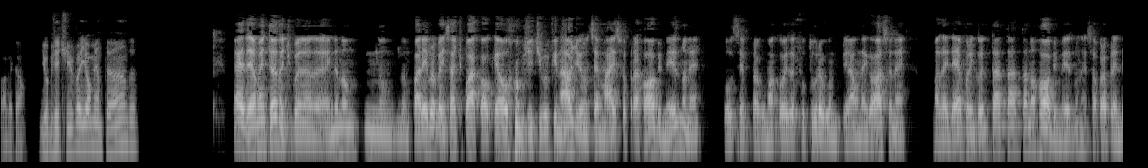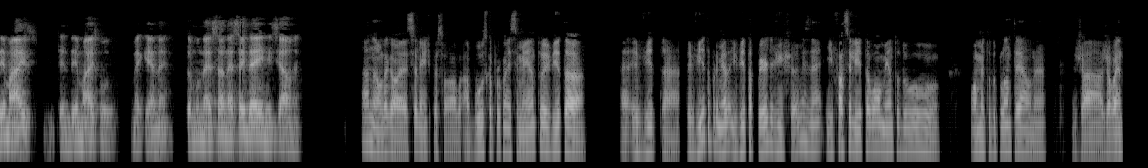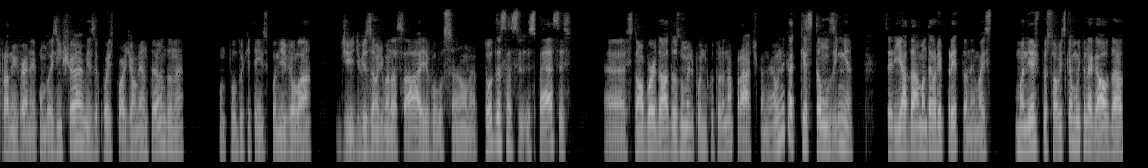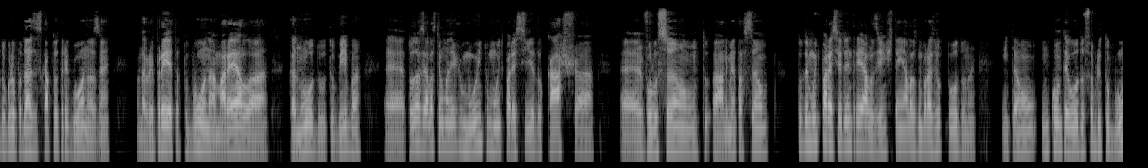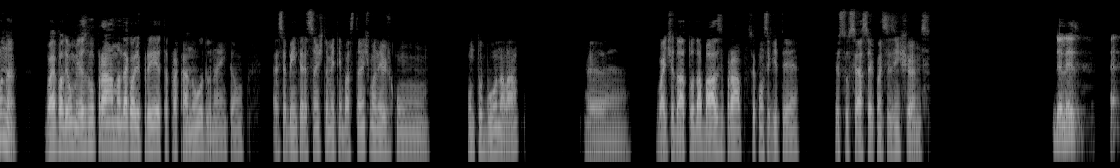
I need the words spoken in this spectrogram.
Ah, legal. E o objetivo é ir aumentando? É, daí aumentando, tipo, ainda não, não, não parei para pensar, tipo, ah, qual é o objetivo final, digamos, se é mais para hobby mesmo, né? Ou se é para alguma coisa futura, algum, virar um negócio, né? Mas a ideia, por enquanto, tá, tá, tá no hobby mesmo, né? Só para aprender mais, entender mais como, como é que é, né? Estamos nessa, nessa ideia inicial, né? Ah, não, legal, é excelente, pessoal. A busca por conhecimento evita, é, evita, evita primeiro, evita a perda de enxames, né? E facilita o aumento do, o aumento do plantel, né? Já, já vai entrar no inverno aí com dois enxames, depois pode ir aumentando, né? Com tudo que tem disponível lá de divisão de mandaçá evolução, né? Todas essas espécies é, estão abordadas no meliponicultura na prática. Né? A única questãozinha seria a da mandaguari preta, né? mas manejo, pessoal, isso que é muito legal da, do grupo das escaptotrigonas, né? Mandaguari preta, tubuna, amarela, canudo, tubiba, é, todas elas têm um manejo muito, muito parecido, caixa, é, evolução, alimentação, tudo é muito parecido entre elas, e a gente tem elas no Brasil todo, né? Então, um conteúdo sobre tubuna vai valer o mesmo para mandaguari preta, para canudo, né? Então, essa é bem interessante, também tem bastante manejo com, com tubuna lá. É, vai te dar toda a base para você conseguir ter, ter sucesso aí com esses enxames. Beleza.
